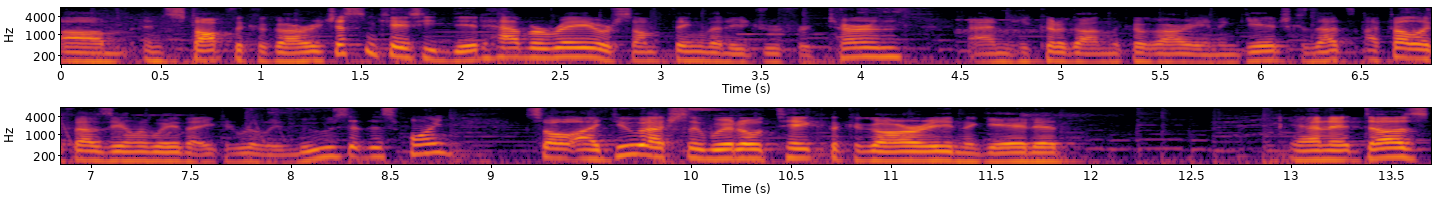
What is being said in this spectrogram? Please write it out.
um, and stop the Kagari just in case he did have a Ray or something that he drew for turn and he could have gotten the Kagari and engaged because that's I felt like that was the only way that you could really lose at this point. So I do actually Widow take the Kagari, negate it, and it does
